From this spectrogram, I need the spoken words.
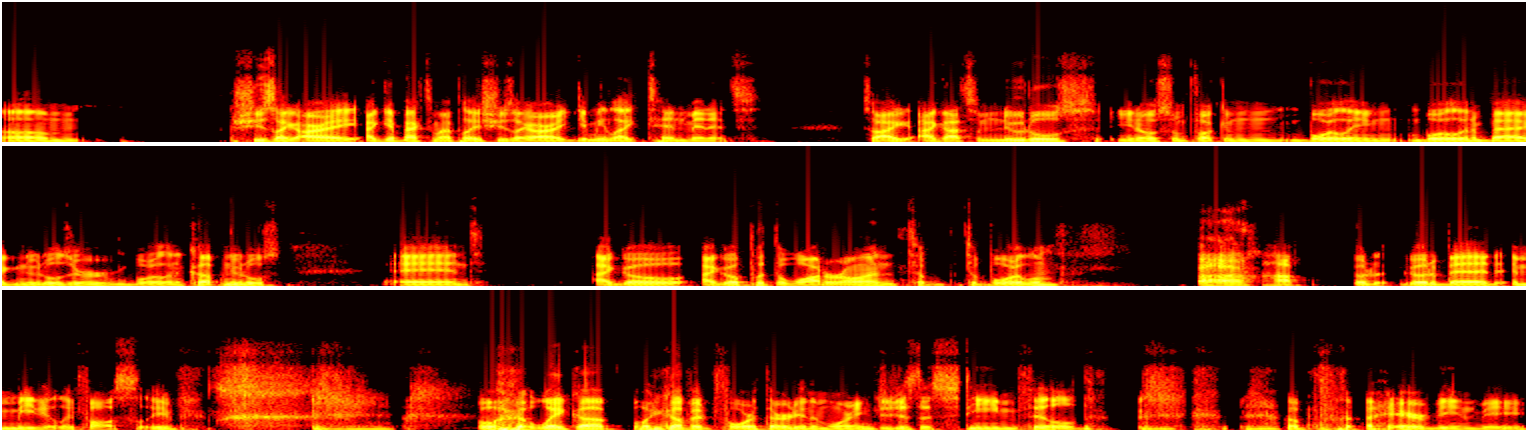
Um, she's like, all right. I get back to my place. She's like, all right, give me like ten minutes. So I I got some noodles. You know, some fucking boiling boil in a bag noodles or boil in a cup noodles, and I go I go put the water on to to boil them. uh-huh hop go to go to bed immediately fall asleep wake up wake up at 4:30 in the morning to just a steam filled airbnb.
